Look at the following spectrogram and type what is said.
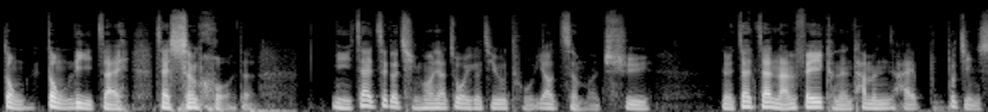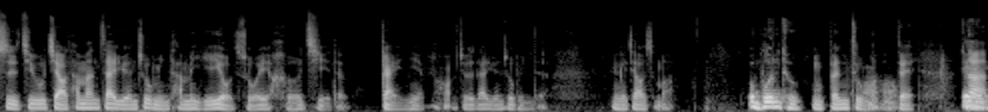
动动力在在生活的。你在这个情况下，作为一个基督徒，要怎么去？对，在在南非，可能他们还不仅是基督教，他们在原住民，他们也有所谓和解的概念，哈，就是在原住民的那个叫什么，Ubuntu，Ubuntu 嘛，对，那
